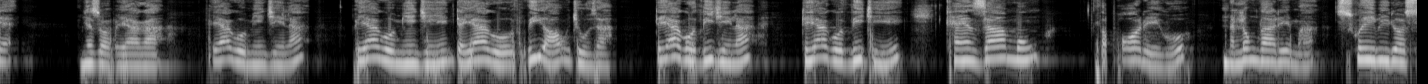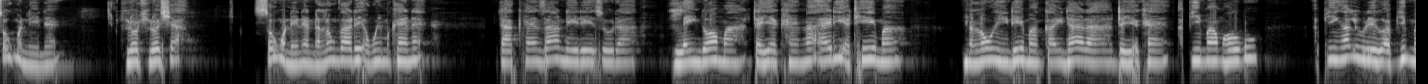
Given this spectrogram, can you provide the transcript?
တဲ့မြတ်စွာဘုရားကဖះကိုမြင်ခြင်းလားဖះကိုမြင်ခြင်းရင်တရားကိုသိအောင်ကြိုးစားတရားကိုသိခြင်းလားတရားကိုသိခြင်းရင်ခံစားမှုသဘောတွေကိုနှလုံးသားထဲမှာဆွေးပြီးတော့စုပ်မနေနဲ့လွတ်လွတ်ရှာစုပ်မနေနဲ့နှလုံးသားထဲအဝင်မခံနဲ့ဒါခံစားနေတယ်ဆိုတာ လိန်တော့မှာတရားခံကအဲ့ဒီအထေးမှာ နှလုံးအိမ်ထဲမှာကင်ထားတာတရားခံအပြင်မှာမဟုတ်ဘူးအပြင်ကလူတွေကိုအပြစ်မ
